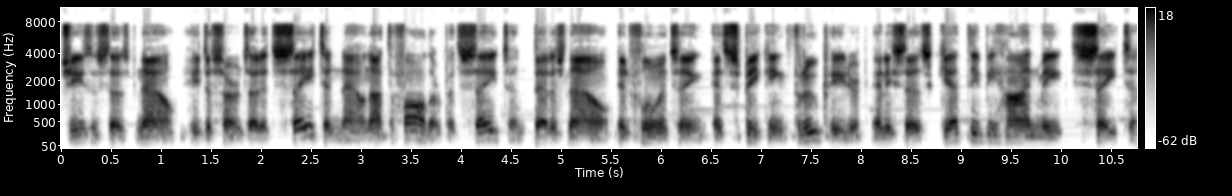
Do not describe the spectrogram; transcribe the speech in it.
Jesus says, now he discerns that it's Satan now, not the Father, but Satan that is now influencing and speaking through Peter. And he says, Get thee behind me, Satan.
